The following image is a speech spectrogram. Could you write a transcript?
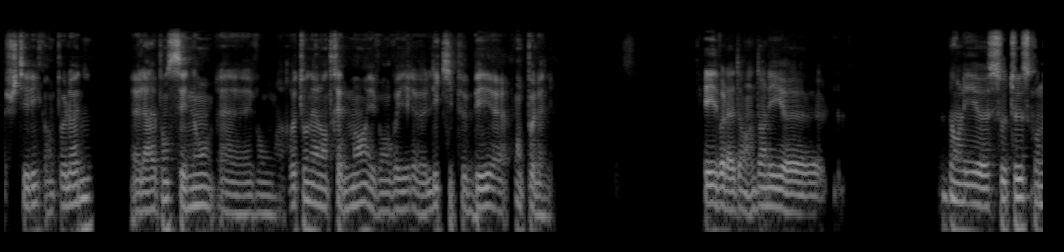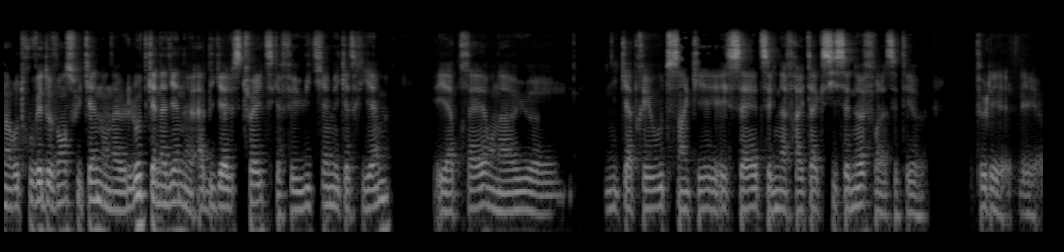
Stielik en Pologne? Euh, la réponse c'est non. Euh, ils vont retourner à l'entraînement et vont envoyer l'équipe B euh, en Pologne. Et voilà, dans, dans les, euh, dans les euh, sauteuses qu'on a retrouvées devant ce week-end, on a l'autre Canadienne Abigail Strait qui a fait huitième et quatrième. Et après, on a eu euh, Nika Prehout 5 et, et 7, Selina Freitag 6 et 9. Voilà, c'était euh, un peu les, les, euh,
